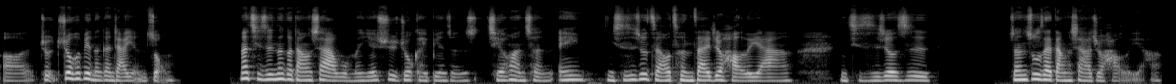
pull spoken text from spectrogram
呃，就就会变得更加严重。那其实那个当下，我们也许就可以变成切换成，诶，你其实就只要存在就好了呀，你其实就是专注在当下就好了呀。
